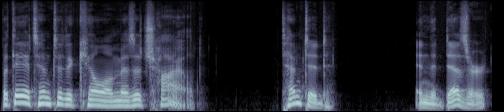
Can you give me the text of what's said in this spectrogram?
but they attempted to kill him as a child. Tempted in the desert,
